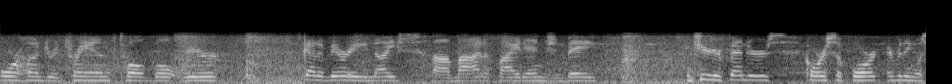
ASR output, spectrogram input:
400 trans, 12 bolt rear. It's got a very nice uh, modified engine bay. Interior fenders, core support, everything was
